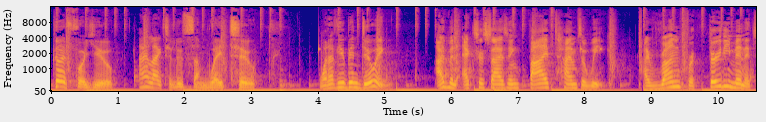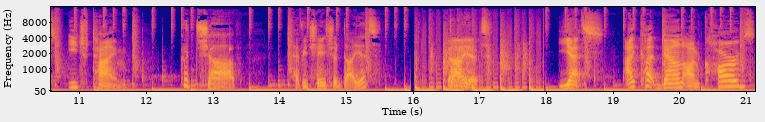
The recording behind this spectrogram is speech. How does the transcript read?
Good for you. I like to lose some weight too. What have you been doing? I've been exercising five times a week. I run for 30 minutes each time. Good job. Have you changed your diet? Diet. Yes, I cut down on carbs,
